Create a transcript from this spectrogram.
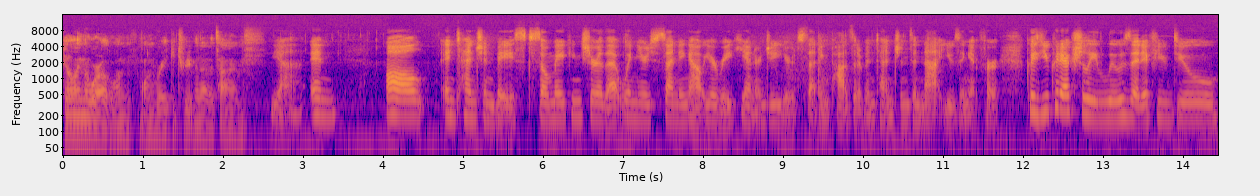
healing the world one one Reiki treatment at a time. Yeah. And all intention based. So making sure that when you're sending out your Reiki energy, you're setting positive intentions and not using it for. Because you could actually lose it if you do.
